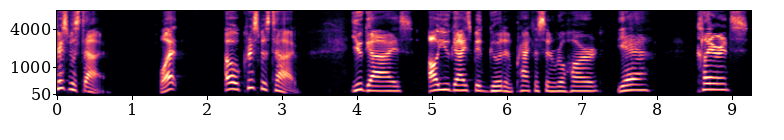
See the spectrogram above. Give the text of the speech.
Christmas time. What? Oh, Christmas time. You guys, all you guys been good and practicing real hard? Yeah? Clarence,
